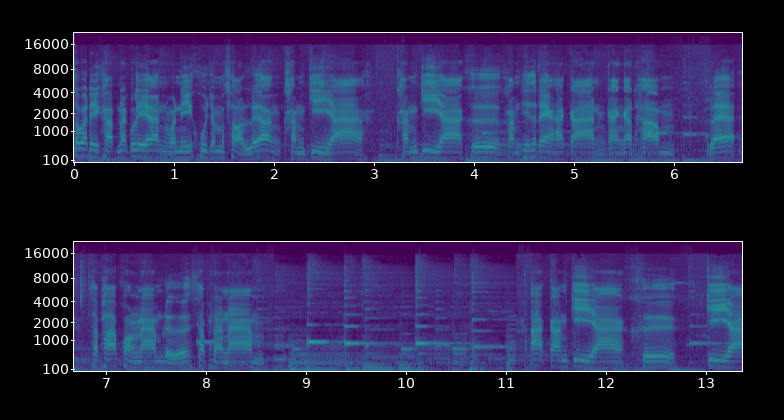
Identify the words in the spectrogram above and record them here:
สวัสดีครับนักเรียนวันนี้ครูจะมาสอนเรื่องคำกริยาคำกริยาคือคำที่แสดงอาการการกระทำและสภาพของนามหรือสรรพนามอากรรมกริยาคือกริยา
